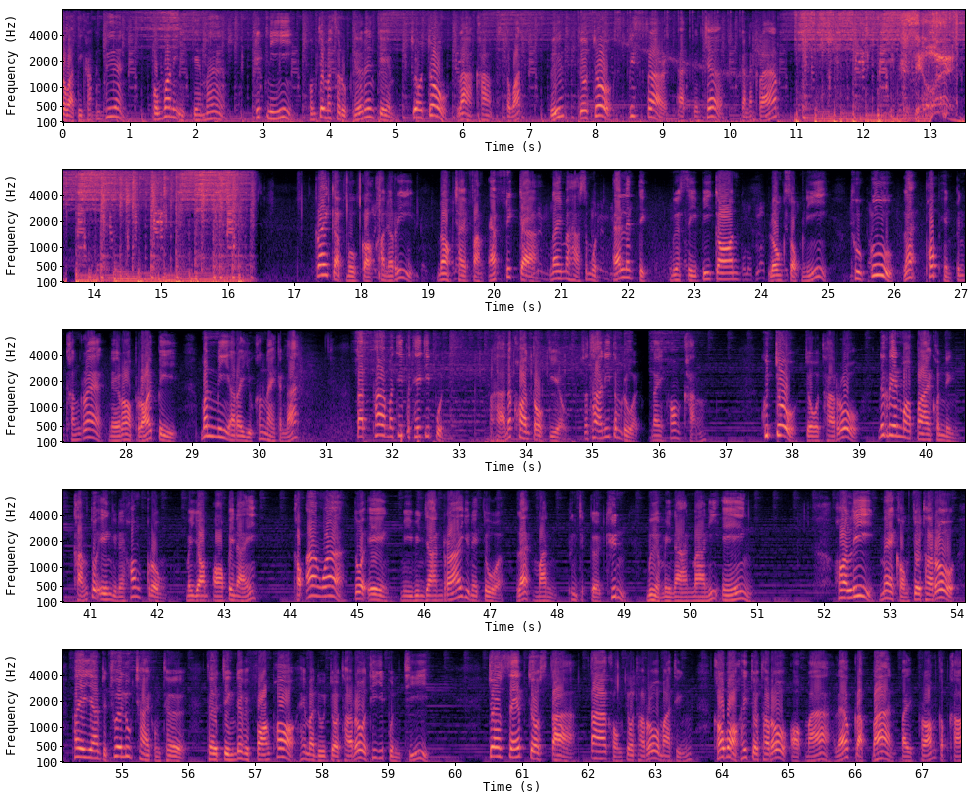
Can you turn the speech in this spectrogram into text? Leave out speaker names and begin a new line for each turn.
สวัสดีครับเพื่อนๆ ผมว่าในอีกเกมเมอร์คลิปนี้ผมจะมาสรุปเนื้อเรื่องเกมโจโจ้ล่าข้ามศตวรรษหรือโจโจ้สปิซซาร์แอดเวนเจอร์กันนะครับใกล้กับหมู่เกาะคานารีนอกชายฝั่งแอฟริกา ในมหาสมุทรแอตแลนติก เมื่อ 4 ปีก่อนโลงศพนี้ถูกกู้และพบเห็นเป็นครั้งแรกในรอบร้อยปี มันมีอะไรอยู่ข้างในกันนะ ตัดภาพมาที่ประเทศญี่ปุ่น มหานครโตเกียว สถานีตำรวจในห้องขัง คุโจโจทาโร่นักเรียนมปลายคนหนึ่ง ขังตัวเองอยู่ในห้องกรงไม่ยอมออกไปไหน เขาอ้างว่าตัวเองมีวิญญาณร้ายอยู่ในตัว และมันเพิ่งจะเกิดขึ้นเมื่อไม่นานมานี้เอง ฮอลลี่ แม่ของโจทาโร่พยายามจะช่วยลูกชายของเธอ เธอจึงได้ไปฟ้องพ่อให้มาดูโจทาโร่ที่ญี่ปุ่นทีโจเซฟโจสตาตาของโจทาโร่มาถึง เขาบอกให้โจทาโร่ออกมาแล้วกลับบ้านไปพร้อมกับเขา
